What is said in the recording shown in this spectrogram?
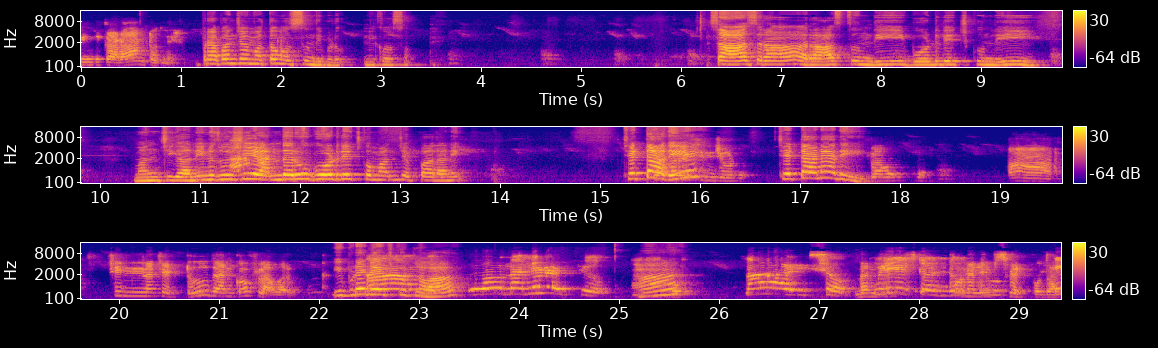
ఇంటికాడ అంటుంది. ప్రపంచం మొత్తం వస్తుంది ఇప్పుడు నీకోసం సాసరా రాస్తుంది బోర్డు తెచ్చుకుంది. మంచిగా నిన్ను చూసి అందరూ బోర్డు తెచ్చుకోమని చెప్పాలని. చెట్ట అది? వేసింది చూడు. చెట్ట అనే అది ఆ చిన్న చెట్టు దానికో ఫ్లవర్. ఇప్పుడే నేర్చుకుంటున్నావా? ఆ? దానికి కొన్ని లిప్స్ పెట్టుకుందాం.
